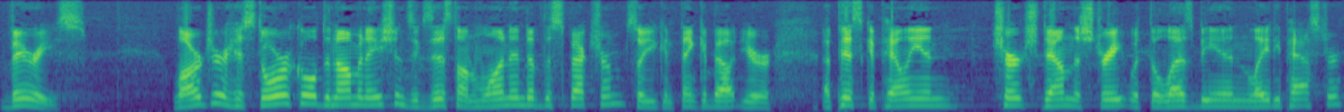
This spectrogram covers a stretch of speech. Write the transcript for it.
varies. Larger historical denominations exist on one end of the spectrum, so you can think about your Episcopalian church down the street with the lesbian lady pastor.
